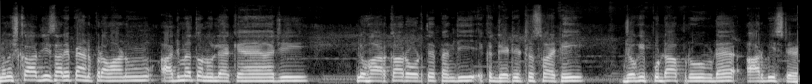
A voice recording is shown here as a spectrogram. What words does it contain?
ਨਮਸਕਾਰ ਜੀ ਸਾਰੇ ਭੈਣ ਭਰਾਵਾਂ ਨੂੰ। ਅੱਜ ਮੈਂ ਤੁਹਾਨੂੰ ਲੈ ਕੇ ਆਇਆ ਹਾਂ ਜੀ ਲੋਹਾਰਕਾ ਰੋਡ ਤੇ ਪੈਂਦੀ ਇੱਕ ਗੇਟਡ ਸੁਸਾਇਟੀ ਜੋ ਕਿ ਪੁੱਡਾ ਅਪਰੂਵਡ ਹੈ ਆਰਬੀ ਸਟੇਟ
